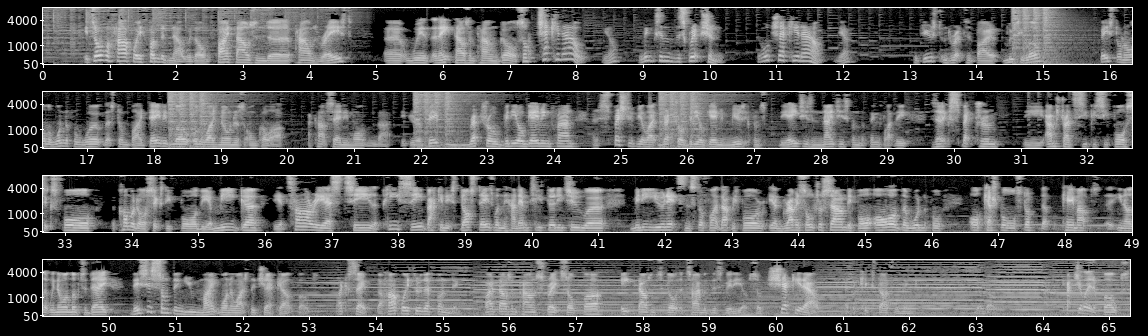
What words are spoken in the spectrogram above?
It's over halfway funded now with over £5,000 uh, raised uh, with an £8,000 goal. So check it out, you know. Links in the description. Go check it out, yeah. Produced and directed by Lucy Lowe, based on all the wonderful work that's done by David Lowe, otherwise known as Uncle Art. I can't say any more than that. If you're a big retro video gaming fan, and especially if you like retro video gaming music from the 80s and 90s, from the things like the ZX Spectrum, the Amstrad CPC 464, the Commodore 64, the Amiga, the Atari ST, the PC back in its DOS days when they had MT32 uh, MIDI units and stuff like that before know, Gravis Ultrasound, before all the wonderful orchestral stuff that came out, uh, you know, that we know and love today. This is something you might want to actually check out, folks. Like I say, they're halfway through their funding. £5,000 straight so far, 8000 to go at the time of this video. So check it out at the Kickstarter link below. Later, folks.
